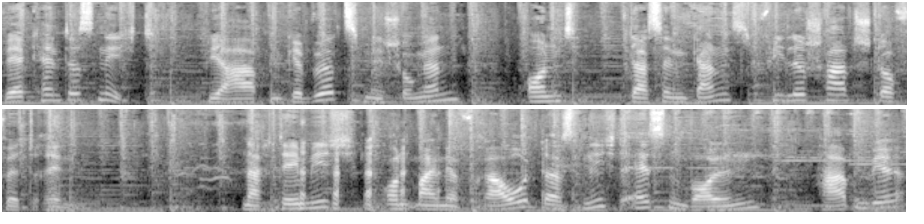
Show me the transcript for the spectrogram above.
Wer kennt es nicht? Wir haben Gewürzmischungen und da sind ganz viele Schadstoffe drin. Nachdem ich und meine Frau das nicht essen wollen, haben wir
